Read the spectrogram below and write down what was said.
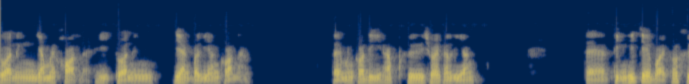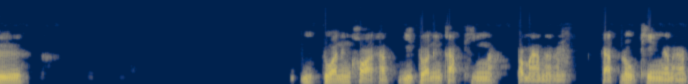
ตัวหนึ่งยังไม่คลอดแหละอีกตัวหนึ่งแย่งไปเลี้ยงก่อนนะครับ แต่มันก็ดีครับ คือช่วยกันเลี้ยง แต่สิ่งที่เจอบ่อยก็คือ อีกตัวหนึ่งคลอดครับ อีกตัวหนึ่งกัดทิ้งเนาะประมาณนั้นครับ กัดลูกทิ้งนะครับ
